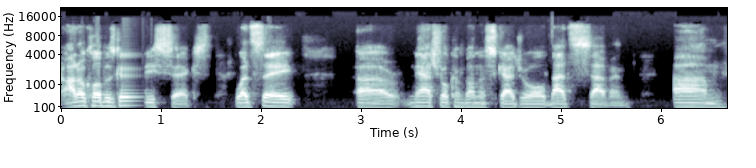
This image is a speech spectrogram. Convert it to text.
Auto Club is going to be six. Let's say uh, Nashville comes on the schedule. That's seven. Um,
